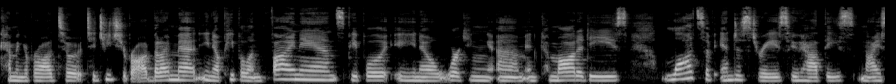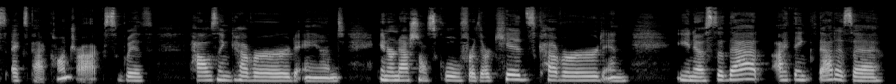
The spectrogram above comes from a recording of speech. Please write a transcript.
coming abroad to, to teach abroad. But I met, you know, people in finance, people, you know, working um, in commodities, lots of industries who had these nice expat contracts with housing covered and international school for their kids covered. And, you know, so that I think that is a,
